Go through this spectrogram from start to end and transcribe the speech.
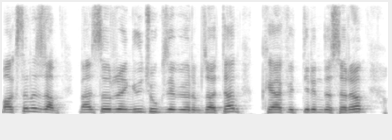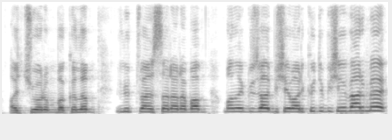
Baksanıza ben sarı rengini çok seviyorum zaten. Kıyafetlerim de sarı. Açıyorum bakalım. Lütfen sarı arabam bana güzel bir şey var kötü bir şey verme.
